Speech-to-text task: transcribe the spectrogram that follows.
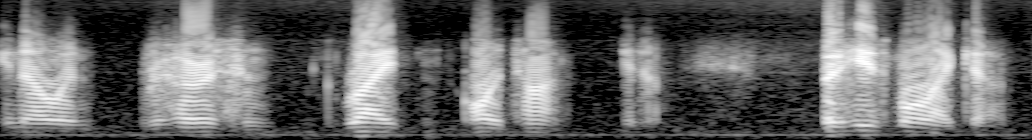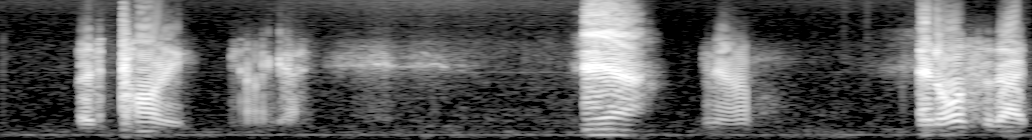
you know, and rehearse and write all the time, you know. But he's more like a, a party kind of guy Yeah. you know. And also that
